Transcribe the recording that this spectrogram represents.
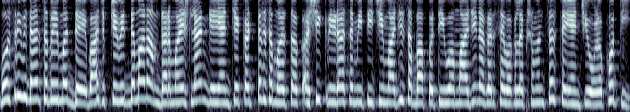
भोसरी विधानसभेमध्ये भाजपचे विद्यमान आमदार महेश लांडगे यांचे कट्टर समर्थक अशी क्रीडा समितीची माजी सभापती व माजी नगरसेवक लक्ष्मण सस्ते यांची ओळख होती.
